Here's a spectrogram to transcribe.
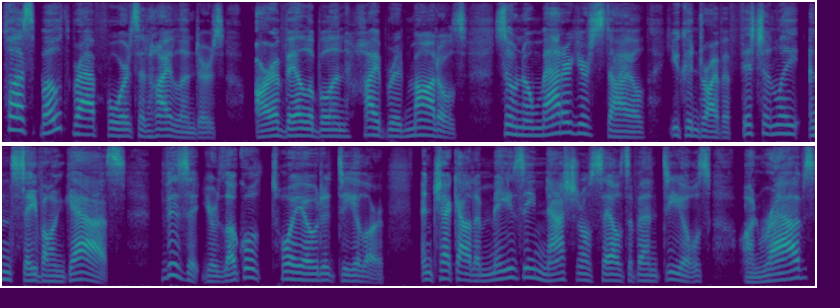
Plus, both RAV4s and Highlanders are available in hybrid models, so no matter your style, you can drive efficiently and save on gas. Visit your local Toyota dealer and check out amazing national sales event deals on RAVs,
